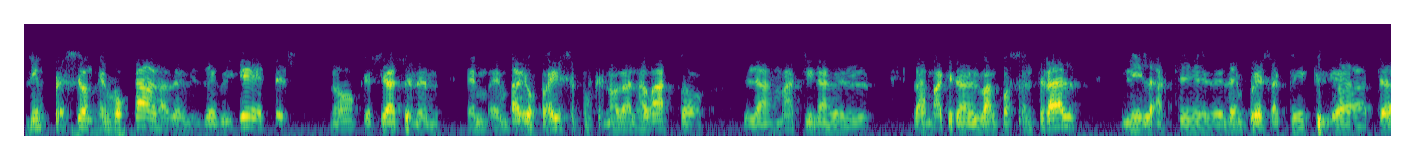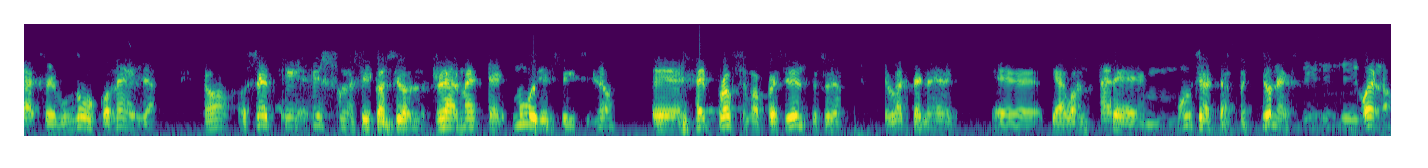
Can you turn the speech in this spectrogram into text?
la impresión desbocada de, billetes ¿no? que se hacen en, varios países porque no dan abasto las máquinas del las máquinas del Banco Central ni las que de la empresa que quería quedarse vudú con ella, ¿no? O sea que es una situación realmente muy difícil, ¿no? Eh, el próximo presidente se, va a tener eh, que aguantar muchas de estas cuestiones y, bueno,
